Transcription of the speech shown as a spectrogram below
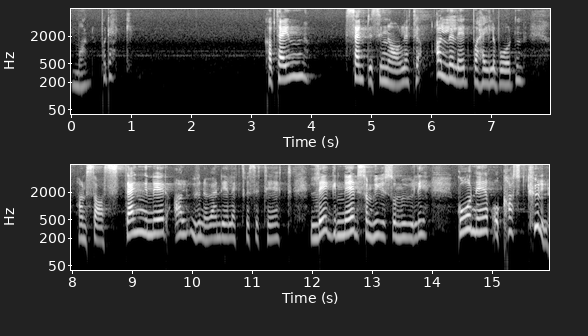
mann på dekk. Kapteinen sendte signalet til alle ledd på hele båten. Han sa 'steng ned all unødvendig elektrisitet', 'legg ned så mye som mulig', 'gå ned og kast kull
